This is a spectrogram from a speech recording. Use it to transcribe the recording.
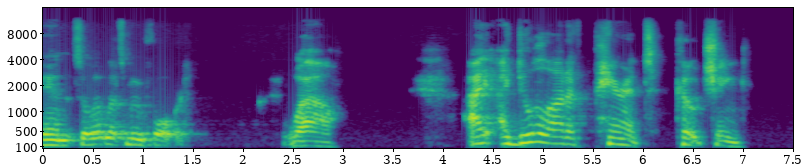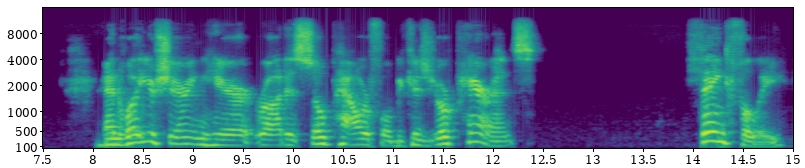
And so let, let's move forward. Wow. I, I do a lot of parent coaching. And what you're sharing here, Rod, is so powerful because your parents, thankfully,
